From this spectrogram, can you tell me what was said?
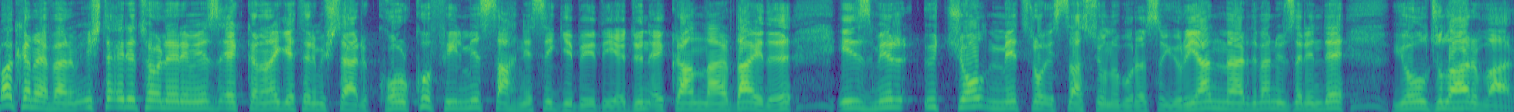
Bakın efendim işte editörlerimiz ekrana getirmişler. Korku filmi sahnesi gibi diye dün ekranlardaydı. İzmir 3 yol metro istasyonu burası. Yürüyen merdiven üzerinde yolcular var.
